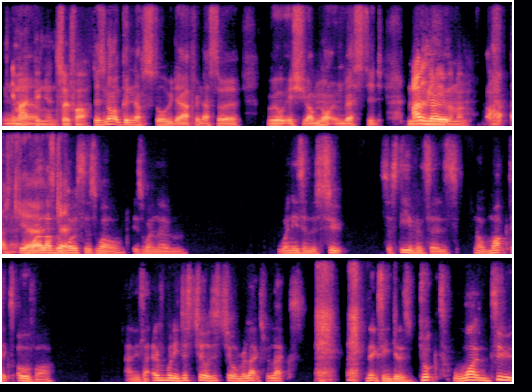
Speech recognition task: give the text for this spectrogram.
in my opinion, so far. There's not a good enough story there. I think that's a real issue. I'm not invested. No, I don't know. neither, man. I- I- yeah, what I love the get- most as well is when um when he's in the suit. So Steven says, no, Mark takes over. And he's like, everybody just chill, just chill, relax, relax. Next thing he gets juked one, two,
